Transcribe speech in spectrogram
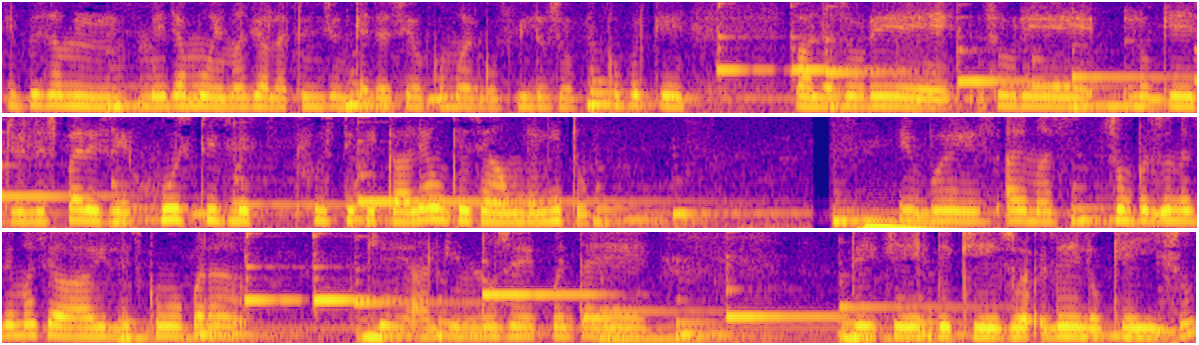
Y pues a mí me llamó demasiado la atención que haya sido como algo filosófico porque habla sobre, sobre lo que a ellos les parece justificable aunque sea un delito. Y pues además son personas demasiado hábiles como para que alguien no se dé cuenta de de que, de que eso, de lo que hizo.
